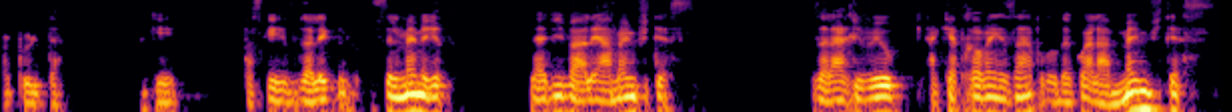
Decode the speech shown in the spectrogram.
un peu le temps. Parce que vous allez. C'est le même rythme. La vie va aller à la même vitesse. Vous allez arriver à 80 ans pour de quoi à la même vitesse.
